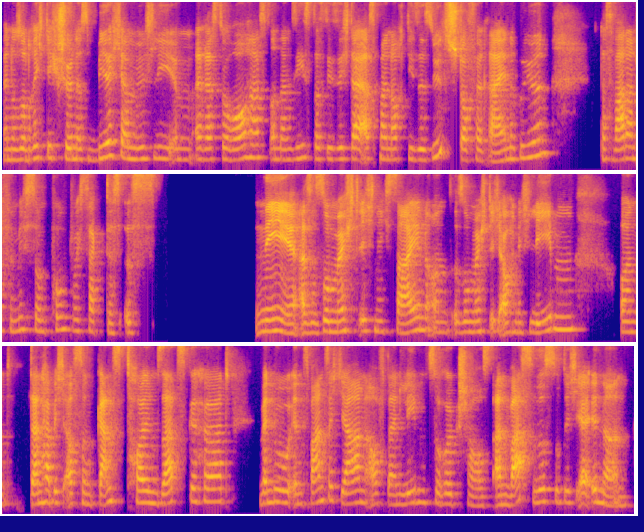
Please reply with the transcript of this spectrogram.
wenn du so ein richtig schönes Birchermüsli im Restaurant hast und dann siehst, dass sie sich da erstmal noch diese Süßstoffe reinrühren, das war dann für mich so ein Punkt, wo ich sage, das ist, nee, also so möchte ich nicht sein und so möchte ich auch nicht leben. Und dann habe ich auch so einen ganz tollen Satz gehört, wenn du in 20 Jahren auf dein Leben zurückschaust, an was wirst du dich erinnern?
